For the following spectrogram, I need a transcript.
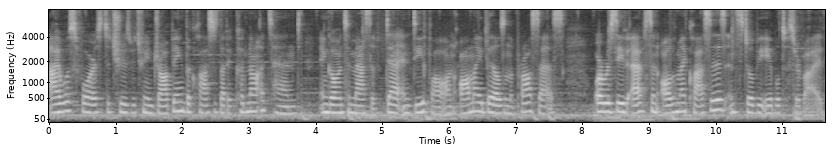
I was forced to choose between dropping the classes that I could not attend and go into massive debt and default on all my bills in the process, or receive F's in all of my classes and still be able to survive.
